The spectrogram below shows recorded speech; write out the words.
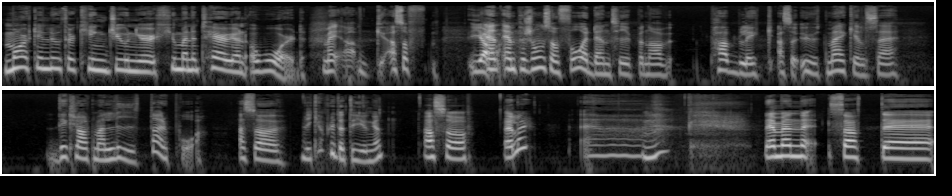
Martin Luther King Jr Humanitarian Award. Men alltså, Ja. en, en person som får den typen av public alltså utmärkelse, det är klart man litar på. Alltså, Vi kan flytta till djungeln. Alltså, eller? eh, Mm. Nej men så att eh,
